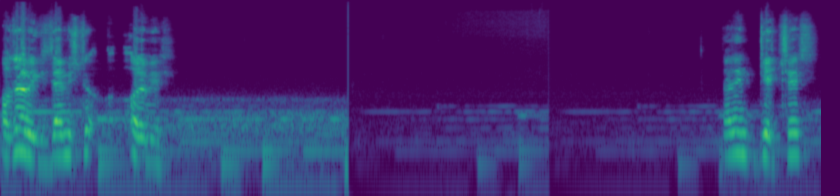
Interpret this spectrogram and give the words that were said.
O da bir gizlenmiş de olabilir. Zaten geçeceğiz.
